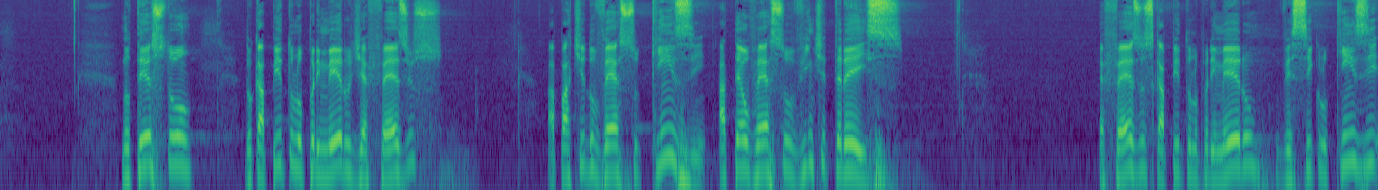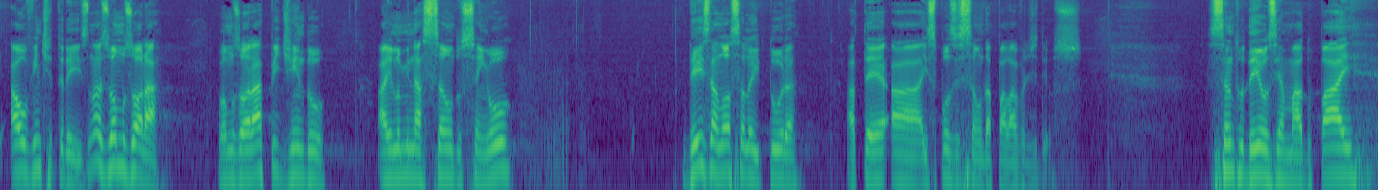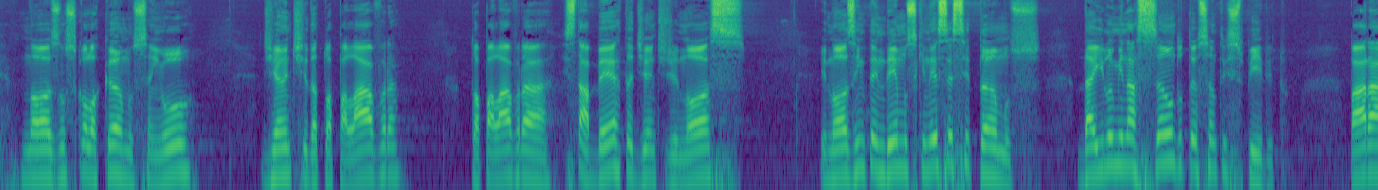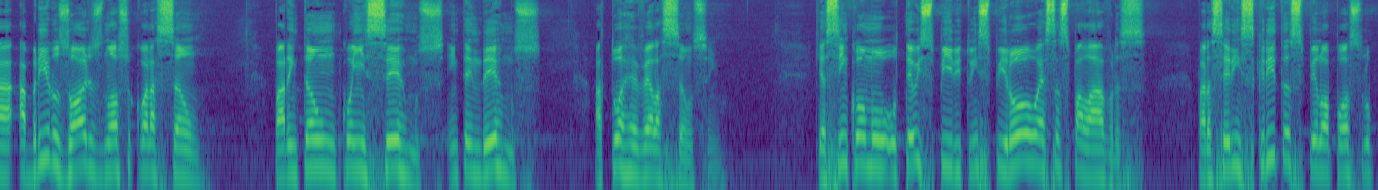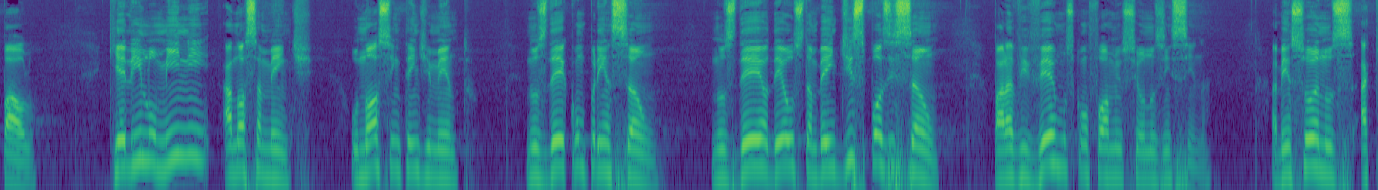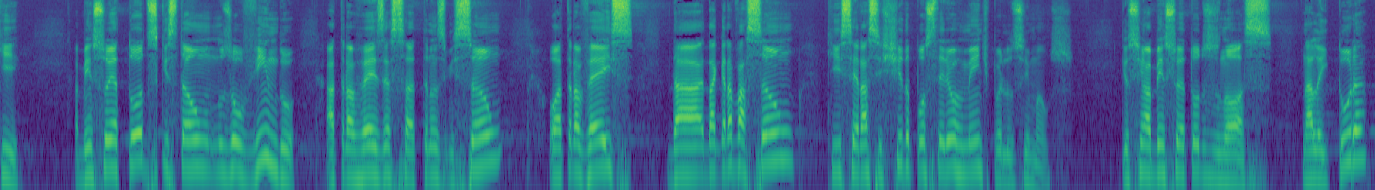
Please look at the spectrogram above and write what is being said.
no texto do capítulo 1 de Efésios, a partir do verso 15 até o verso 23. Efésios capítulo 1, versículo 15 ao 23. Nós vamos orar. Vamos orar pedindo a iluminação do Senhor, desde a nossa leitura até a exposição da palavra de Deus. Santo Deus e amado Pai, nós nos colocamos, Senhor, diante da tua palavra. Tua palavra está aberta diante de nós e nós entendemos que necessitamos da iluminação do teu Santo Espírito para abrir os olhos do nosso coração, para então conhecermos, entendermos a tua revelação, Senhor. Que assim como o teu Espírito inspirou essas palavras para serem escritas pelo apóstolo Paulo, que ele ilumine a nossa mente, o nosso entendimento, nos dê compreensão, nos dê, ó Deus, também disposição para vivermos conforme o Senhor nos ensina. Abençoa-nos aqui Abençoe a todos que estão nos ouvindo através dessa transmissão ou através da, da gravação que será assistida posteriormente pelos irmãos. Que o Senhor abençoe a todos nós na leitura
